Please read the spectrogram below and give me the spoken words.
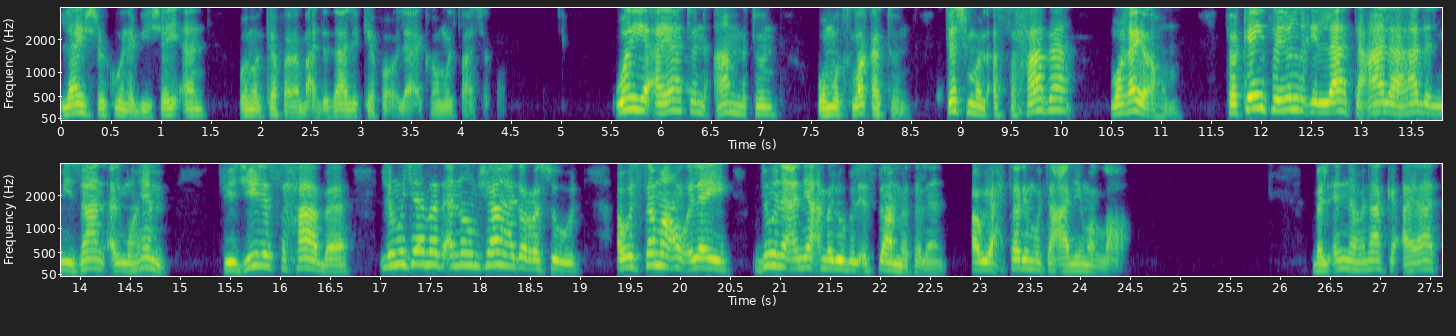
لا يشركون بي شيئا ومن كفر بعد ذلك فأولئك هم الفاسقون. وهي آيات عامة ومطلقة تشمل الصحابة وغيرهم فكيف يلغي الله تعالى هذا الميزان المهم في جيل الصحابة لمجرد أنهم شاهدوا الرسول أو استمعوا إليه دون أن يعملوا بالإسلام مثلا أو يحترموا تعاليم الله. بل إن هناك آيات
